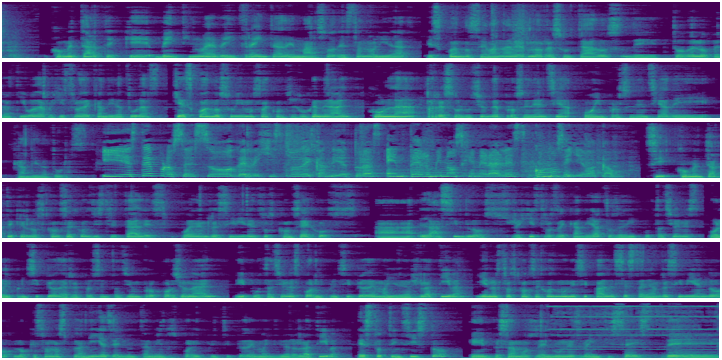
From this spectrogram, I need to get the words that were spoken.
Comentarte que 29 y 30 de marzo de esta anualidad es cuando se van a ver los resultados de todo el operativo de registro de candidaturas, que es cuando subimos al Consejo General con la resolución de procedencia o improcedencia de candidaturas. Y este proceso de registro de candidaturas, en términos generales, ¿cómo se lleva a cabo? Sí, comentarte que los consejos distritales pueden recibir en sus consejos a las y los registros de candidatos de diputaciones por el principio de representación proporcional, diputaciones por el principio de mayoría relativa y en nuestros consejos municipales estarían recibiendo lo que son las planillas de ayuntamientos por el principio de mayoría relativa. Esto te insisto, empezamos del lunes 26 de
